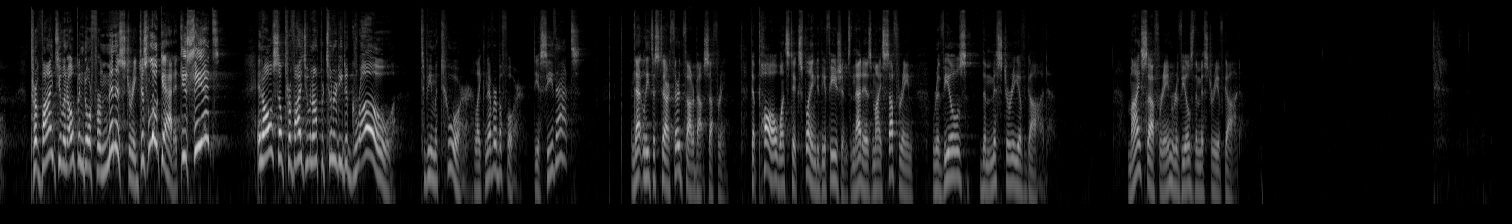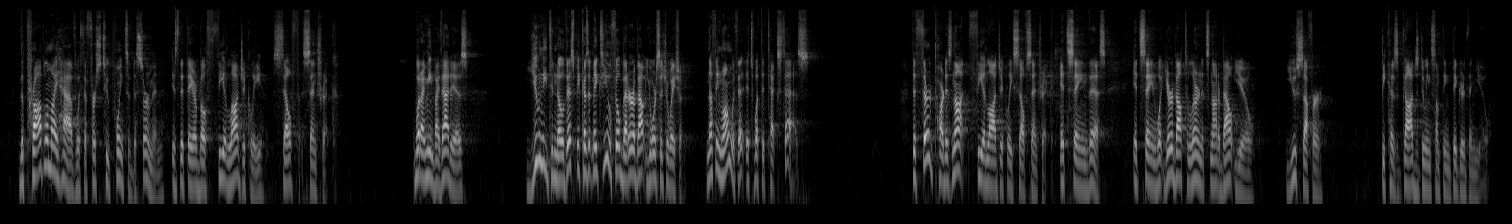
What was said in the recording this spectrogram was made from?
provides you an open door for ministry. Just look at it. Do you see it? it also provides you an opportunity to grow, to be mature like never before. Do you see that? And that leads us to our third thought about suffering that Paul wants to explain to the Ephesians, and that is my suffering reveals the mystery of God. My suffering reveals the mystery of God. The problem I have with the first two points of the sermon is that they are both theologically self centric. What I mean by that is, you need to know this because it makes you feel better about your situation. Nothing wrong with it, it's what the text says. The third part is not theologically self centric. It's saying this it's saying what you're about to learn, it's not about you. You suffer because God's doing something bigger than you.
